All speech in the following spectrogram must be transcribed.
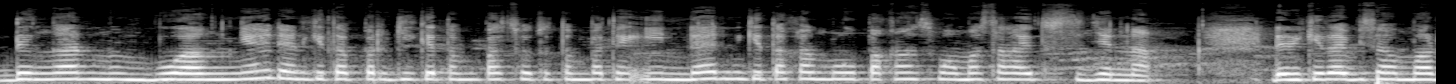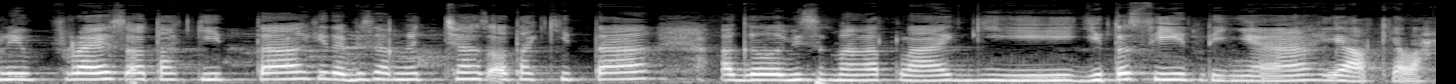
dengan membuangnya dan kita pergi ke tempat suatu tempat yang indah dan kita akan melupakan semua masalah itu sejenak. Dan kita bisa merefresh otak kita kita bisa ngecas otak kita agar lebih semangat lagi. Gitu sih intinya. Ya oke okay lah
